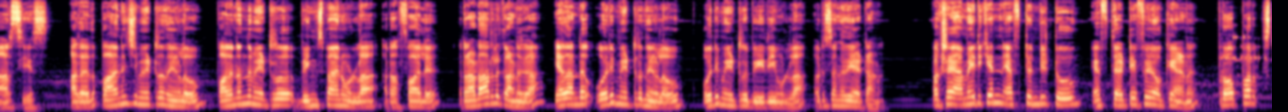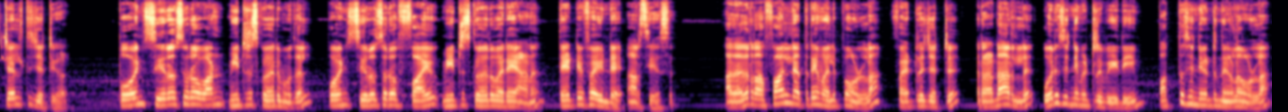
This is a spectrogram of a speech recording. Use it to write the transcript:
ആർ സി എസ് അതായത് പതിനഞ്ച് മീറ്റർ നീളവും പതിനൊന്ന് മീറ്റർ വിങ് സ്പാനും ഉള്ള റഫാൽ റഡാറിൽ കാണുക ഏതാണ്ട് ഒരു മീറ്റർ നീളവും ഒരു മീറ്റർ വീതിയുമുള്ള ഒരു സംഗതിയായിട്ടാണ്. പക്ഷേ അമേരിക്കൻ എഫ് ട്വന്റി ടൂവും എഫ് തേർട്ടി ഫൈവ് ഒക്കെയാണ് പ്രോപ്പർ സ്റ്റെൽത്ത് ജെറ്റുകൾ point zero zero one metre square മുതൽ point zero zero five metre square വരെയാണ് തേർട്ടി ഫൈവിന്റെ ആർ സി എസ് അതായത് റഫാലിന്റെ അത്രയും വലിപ്പമുള്ള ഫൈറ്റർ ജെറ്റ് റഡാറിൽ ഒരു സെന്റിമീറ്റർ വീതിയും പത്ത് സെന്റിമീറ്റർ നീളമുള്ള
